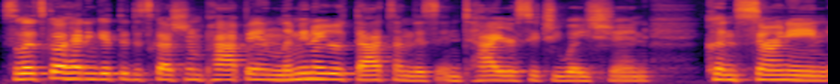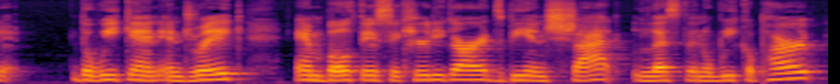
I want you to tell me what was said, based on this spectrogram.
So let's go ahead and get the discussion popping. Let me know your thoughts on this entire situation concerning the Weeknd and Drake and both their security guards being shot less than a week apart.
